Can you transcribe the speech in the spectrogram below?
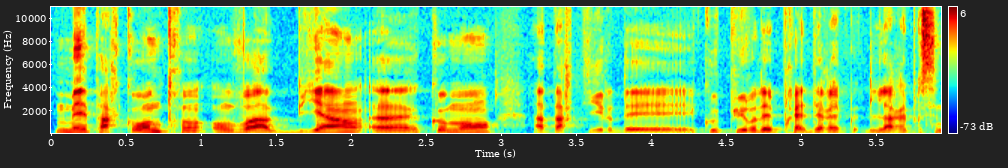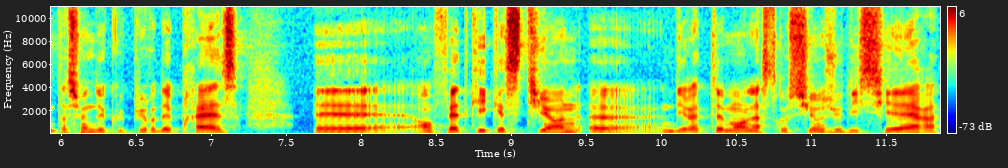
mais par contre, on voit bien euh, comment, à partir des coupures de, la représentation des coupures de presse, en fait, qui questionnent directement l'instruction judiciaire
